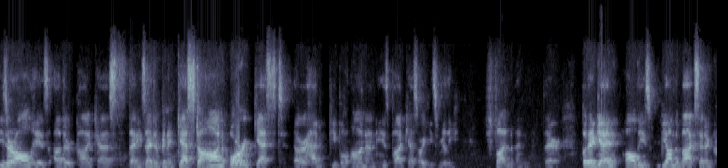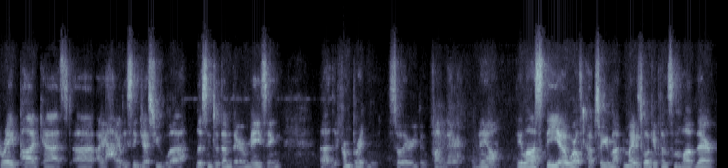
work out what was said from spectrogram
these are all his other podcasts that he's either been a guest on or guest or had people on on his podcast, or he's really fun and there. But again, all these Beyond the Box had a great podcast. Uh, I highly suggest you uh, listen to them. They're amazing. Uh, they're from Britain, so they're even fun there. Know, they lost the uh, World Cup, so you might, might as well give them some love there.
